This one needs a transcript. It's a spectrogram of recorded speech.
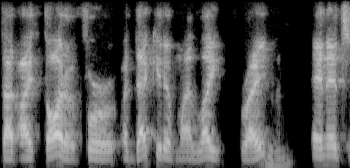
that i thought of for a decade of my life right? Mm-hmm. and it's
